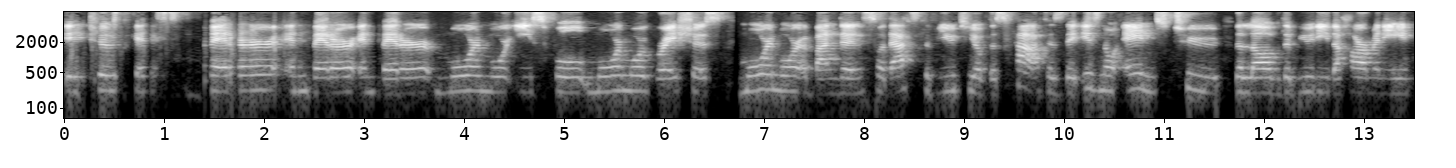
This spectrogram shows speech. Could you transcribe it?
it just gets better and better and better, more and more easeful, more and more gracious, more and more abundant. So that's the beauty of this path is there is no end to the love, the beauty, the harmony.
